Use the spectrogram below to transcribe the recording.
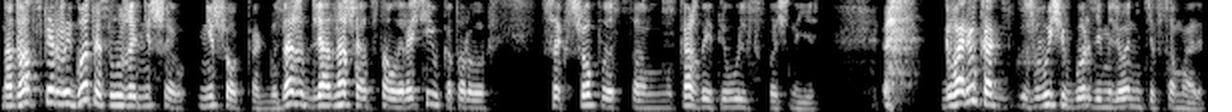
На 21 год это уже не, шел, не шок, как бы. Даже для нашей отсталой России, у которого секс-шопы там ну, каждые три улицы точно есть. Говорю, как живущий в городе-миллионнике в Самаре.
